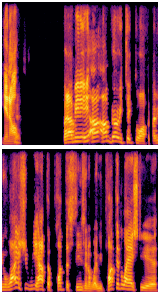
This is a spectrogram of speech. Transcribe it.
You know, Yeah. But I mean, I, I'm very ticked off. I mean, why should we have to punt the season away? We punted last year.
